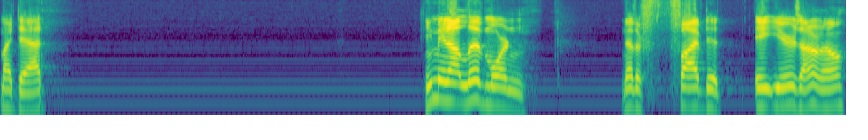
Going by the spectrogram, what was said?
My dad. He may not live more than another 5 to 8 years, I don't know.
